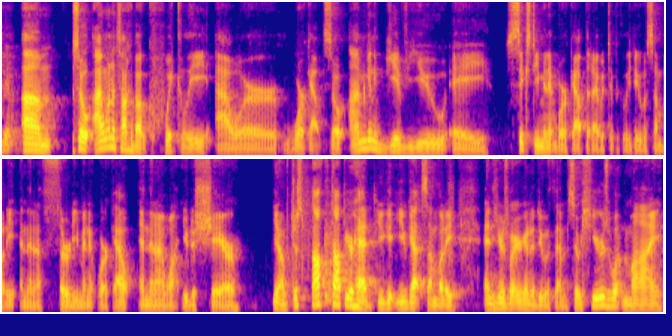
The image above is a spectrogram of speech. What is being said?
Yeah. Um, so I want to talk about quickly our workout. So I'm going to give you a 60 minute workout that I would typically do with somebody, and then a 30 minute workout, and then I want you to share. You know, just off the top of your head, you get you got somebody, and here's what you're going to do with them. So here's what my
